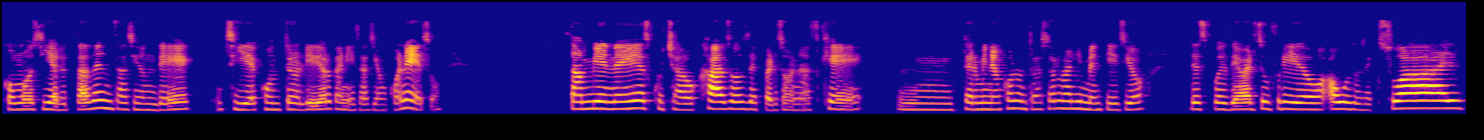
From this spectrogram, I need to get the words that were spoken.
como cierta sensación de, sí, de control y de organización con eso. También he escuchado casos de personas que mm, terminan con un trastorno alimenticio después de haber sufrido abuso sexual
